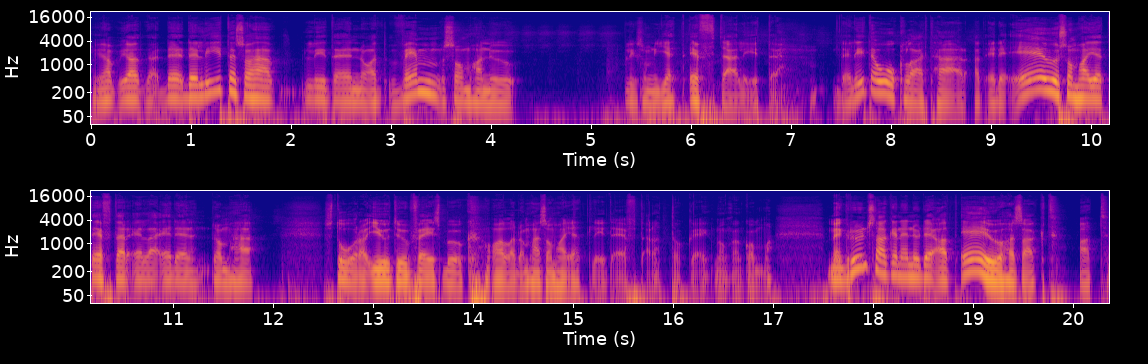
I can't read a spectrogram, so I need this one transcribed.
ja, ja, det, det är lite så här, lite ännu att vem som har nu liksom gett efter lite. Det är lite oklart här, att är det EU som har gett efter eller är det de här stora YouTube, Facebook och alla de här som har gett lite efter att okej, de kan komma. Men grundsaken är nu det att EU har sagt att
